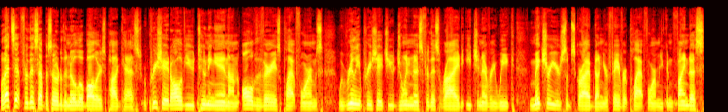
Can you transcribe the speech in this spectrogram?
Well, that's it for this episode of the No Low Ballers podcast. We appreciate all of you tuning in on all of the various platforms. We really appreciate you joining us for this ride each and every week. Make sure you're subscribed on your favorite platform. You can find us,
